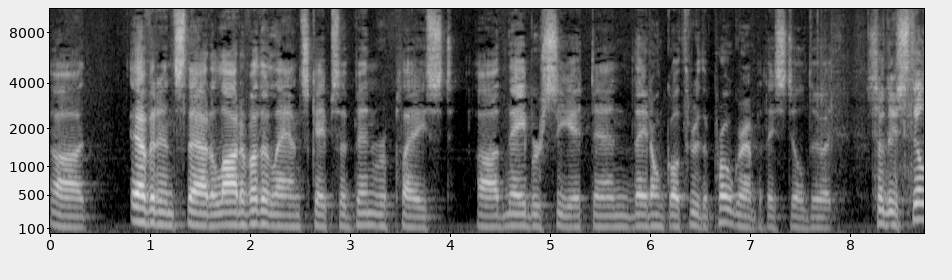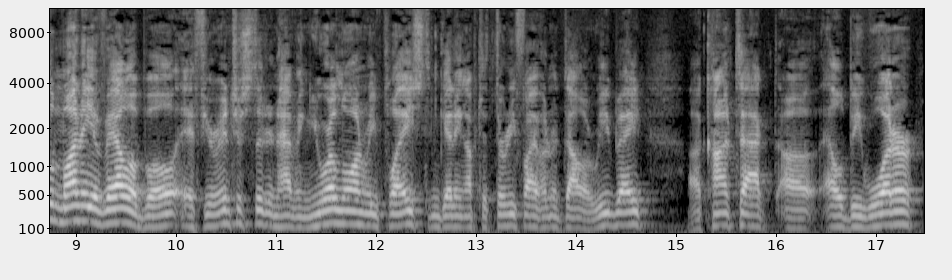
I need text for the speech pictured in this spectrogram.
uh, evidence that a lot of other landscapes have been replaced. Uh, neighbors see it and they don't go through the program, but they still do it. So there's still money available if you're interested in having your lawn replaced and getting up to $3,500 rebate. Uh, contact uh, LB Water.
